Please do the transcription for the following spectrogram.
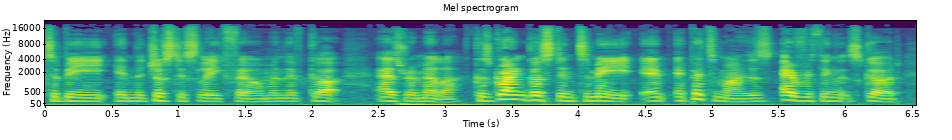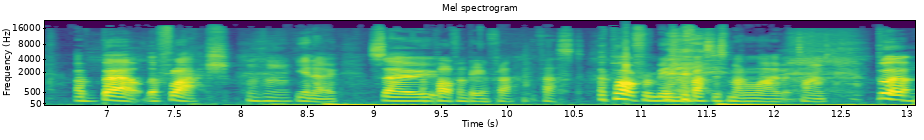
to be in the Justice League film, and they've got Ezra Miller because Grant Gustin to me epitomizes everything that's good about the Flash. Mhm. You know, so Apart from being fra- fast. apart from being the fastest man alive at times. But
